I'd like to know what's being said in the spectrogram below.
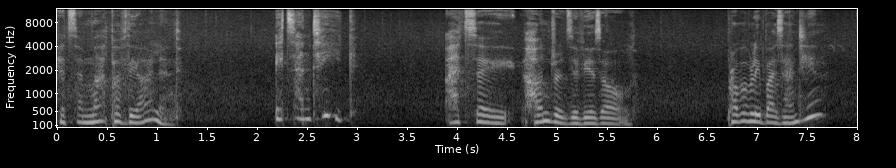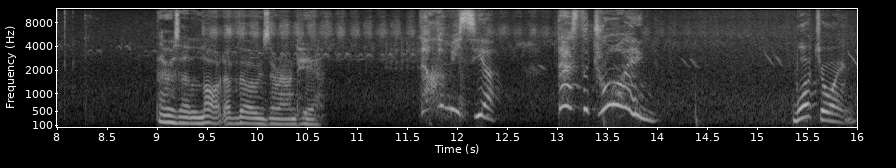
It's a map of the island. It's antique. I'd say hundreds of years old. Probably Byzantine? There is a lot of those around here. Look, Amicia! There's the drawing! What drawing?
